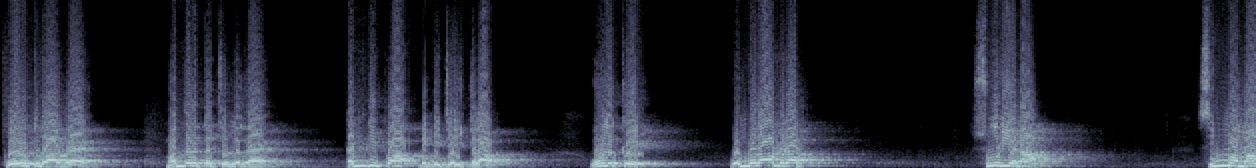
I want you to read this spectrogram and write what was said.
போயிட்டு வாங்க. மந்திரத்தை சொல்லுங்க. கண்டிப்பா நீங்க ஜெயிக்கலாம். உங்களுக்கு ஒன்பதாம் இடம் சூரியனா? சிம்மமா?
